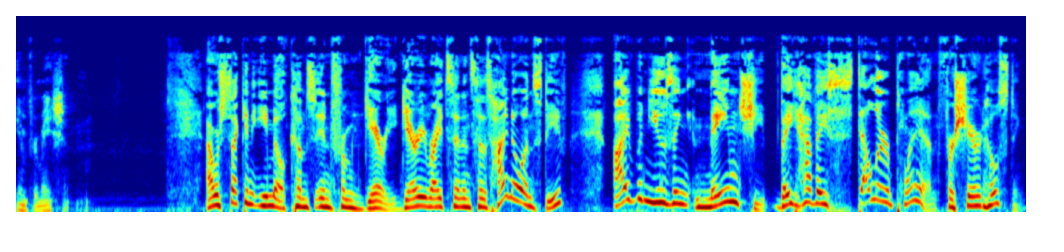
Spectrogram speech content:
information. Our second email comes in from Gary. Gary writes in and says, Hi Noah and Steve. I've been using Namecheap. They have a stellar plan for shared hosting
